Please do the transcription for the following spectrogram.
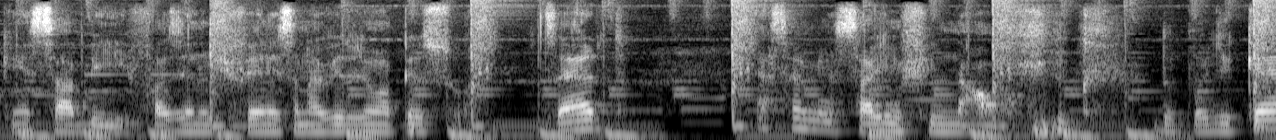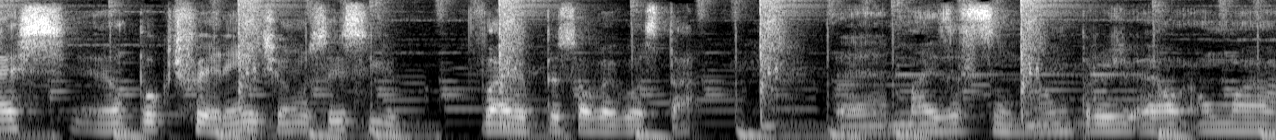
quem sabe, fazendo diferença na vida de uma pessoa, certo? Essa é a mensagem final do podcast. É um pouco diferente, eu não sei se vai, o pessoal vai gostar. É, mas assim, é, um, é uma,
